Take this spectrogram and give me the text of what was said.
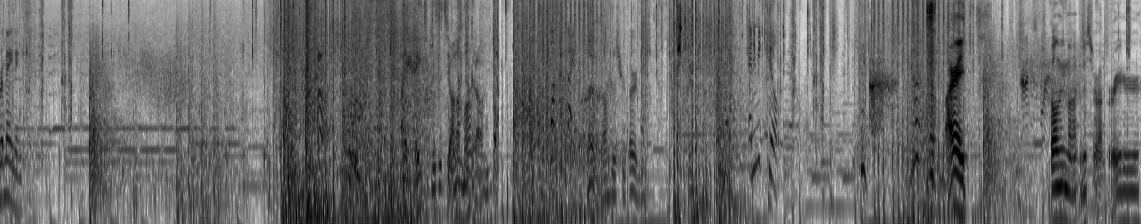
Remaining. I hate visiting On a on the ground. Block the sight. No, I'm just retarded. Enemy kill. Alright. Call me my Mr. Operator.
